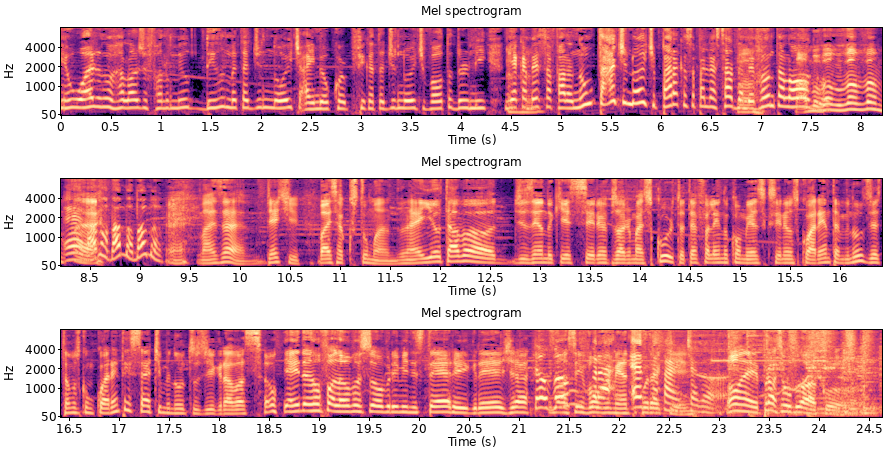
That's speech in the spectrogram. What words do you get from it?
eu olho no relógio e falo, meu Deus, mas tá de noite. Aí meu corpo fica, tá de noite, volta a dormir. Minha cabeça fala, não tá de noite, para com essa palhaçada, levanta logo. Vamos, vamos, vamos, vamos. É, vamos, vamos, vamos. É, mas é, a gente vai se acostumando, né? E eu tava dizendo que esse seria um episódio mais curto, até falei no começo que seriam uns 40 minutos, já estamos com 47 minutos de gravação e ainda não falamos sobre ministério, igreja, Então nosso envolvimento por aqui. parte agora. Vamos aí, próximo bloco.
